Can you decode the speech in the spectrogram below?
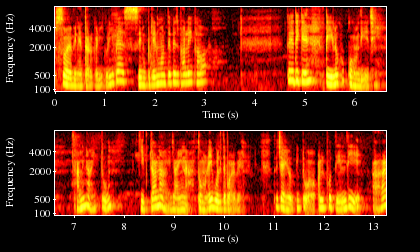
সয়াবিনের তরকারি করি। ব্যাস, সিম্পলের মধ্যে বেশ ভালোই খাওয়া। তো এদিকে তেলও খুব কম দিয়েছি। আমি না একটু কিপটা না, জানি না, তোমরাই বলতে পারবে। তো যাই হোক, একটু অল্প তেল দিয়ে আর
